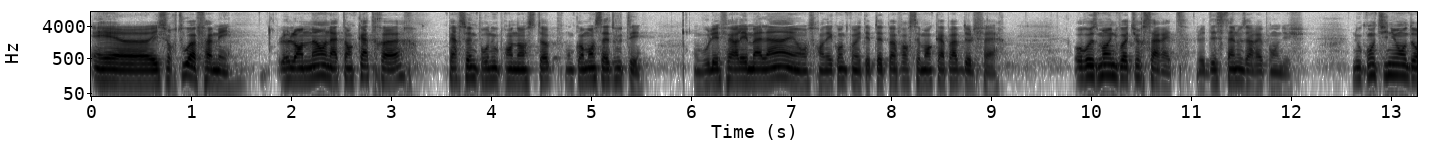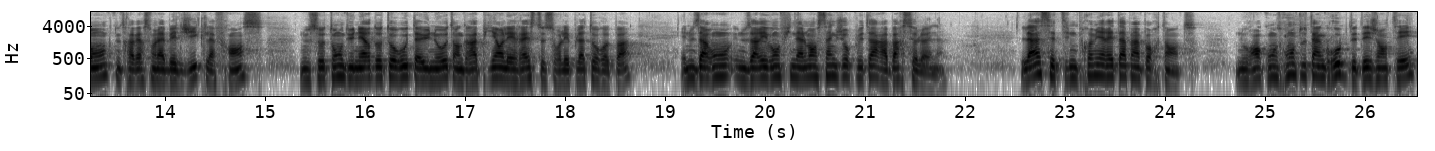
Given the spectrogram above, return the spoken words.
Et, et surtout affamé. Le lendemain, on attend 4 heures, personne pour nous prendre en stop, on commence à douter. On voulait faire les malins et on se rendait compte qu'on n'était peut-être pas forcément capable de le faire. Heureusement, une voiture s'arrête. Le destin nous a répondu. Nous continuons donc, nous traversons la Belgique, la France, nous sautons d'une aire d'autoroute à une autre en grappillant les restes sur les plateaux repas, et nous, arrivons finalement cinq jours plus tard à Barcelone. Là, c'est une première étape importante. Nous rencontrons tout un groupe de déjantés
